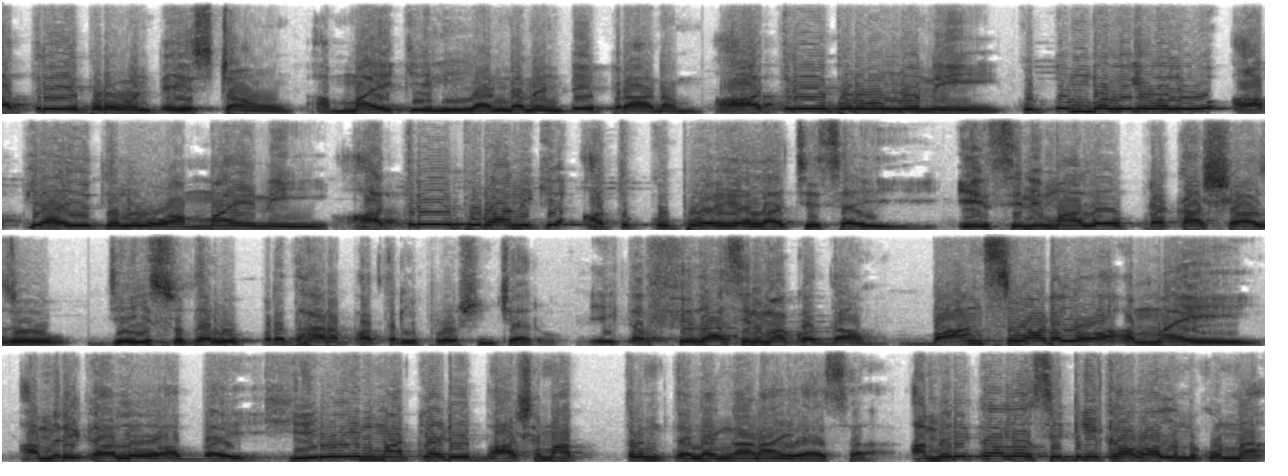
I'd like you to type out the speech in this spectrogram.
ఆత్రేయపురం అంటే ఇష్టం అమ్మాయికి లండన్ అంటే ప్రాణం. ఆత్రేయపురంలోని కుటుంబ విలువలు ఆప్యాయతలు అమ్మాయిని ఆత్రేయపురానికి అతుక్కుపోయేలా చేశాయి. ఈ సినిమాలో ప్రకాష్ రాజు జయసుధలు ప్రధాన పాత్రలు పోషించారు. ఇక ఫిదా సినిమాకి వద్దాం. బాన్స్వాడలో అమ్మాయి అమెరికాలో అబ్బాయి. హీరోయిన్ మాట్లాడే భాష మాత్రం తెలంగాణ యాస. అమెరికాలో సెటిల్ కావాలనుకున్న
